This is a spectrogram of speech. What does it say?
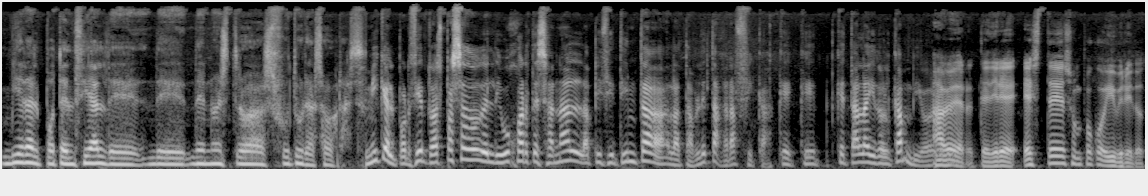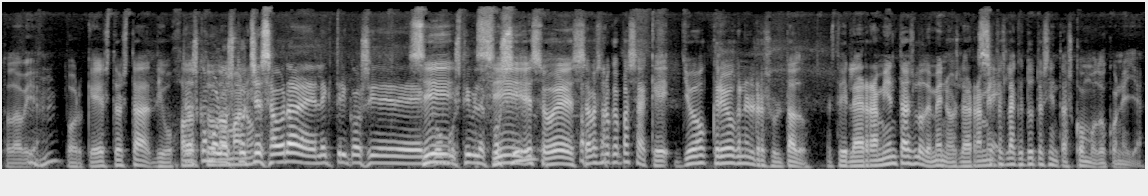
viera el potencial de, nuestras futuras obras. Miquel, por cierto, has pasado del dibujo artesanal, lápiz y tinta, a la tableta gráfica. ¿Qué, tal ha ido el cambio? A ver, te diré, este es un poco híbrido todavía, porque esto está dibujado Es como los coches ahora eléctricos y de combustible fósil. Sí, eso es. ¿Sabes lo que pasa? Que yo creo que en el resultado. Es decir, la herramienta es lo de menos. La herramienta es la que tú te sientas cómodo con ella.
